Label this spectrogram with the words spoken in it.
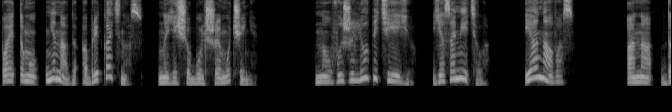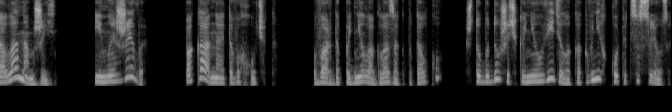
Поэтому не надо обрекать нас на еще большее мучение. Но вы же любите ее, я заметила. И она вас. Она дала нам жизнь, и мы живы. пока она этого хочет. Варда подняла глаза к потолку, чтобы душечка не увидела, как в них копятся слезы.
